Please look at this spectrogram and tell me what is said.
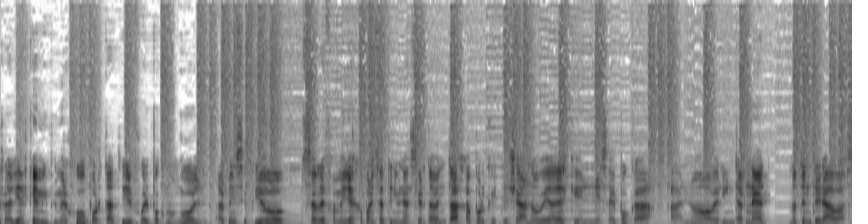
La realidad es que mi primer juego portátil fue el Pokémon Gold. Al principio, ser de familia japonesa tenía una cierta ventaja porque te llegan novedades que en esa época, al no haber internet, no te enterabas.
